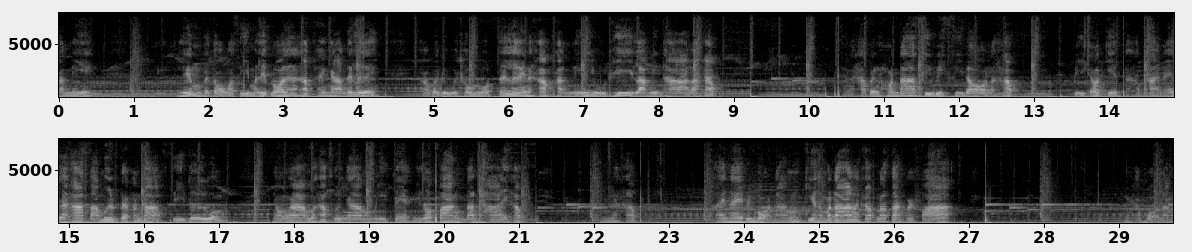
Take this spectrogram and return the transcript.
คันนี้ เล่มไปต่อภาษีมาเรียบร้อยแล้วนะครับ ใช้งานได้เลย เข้าไปดูไปชมรถได้เลยนะครับคันนี้อยู่ที่รามินทานะครับนะครับเป็น Honda Civic 4ดอนะครับ ปี 97 นะครับ ขายในราคา 38,000 บาท สีโดยรวมเงางามนะครับ สวยงามมีแตกมีรอบบ้างด้านท้ายครับนี่นะครับ ภายในเป็นเบาะหนังเกียร์ธรรมดานะครับ หน้าต่างไฟฟ้า นะครับเบาะหนัง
